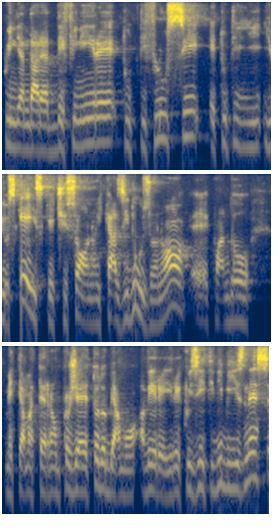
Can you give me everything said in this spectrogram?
quindi andare a definire tutti i flussi e tutti gli use case che ci sono, i casi d'uso, no? eh, quando mettiamo a terra un progetto dobbiamo avere i requisiti di business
